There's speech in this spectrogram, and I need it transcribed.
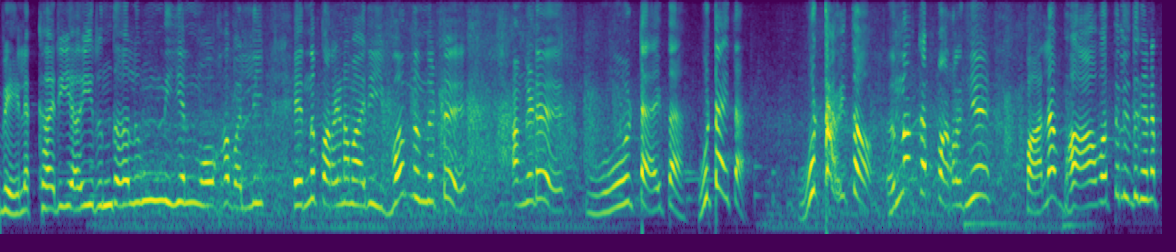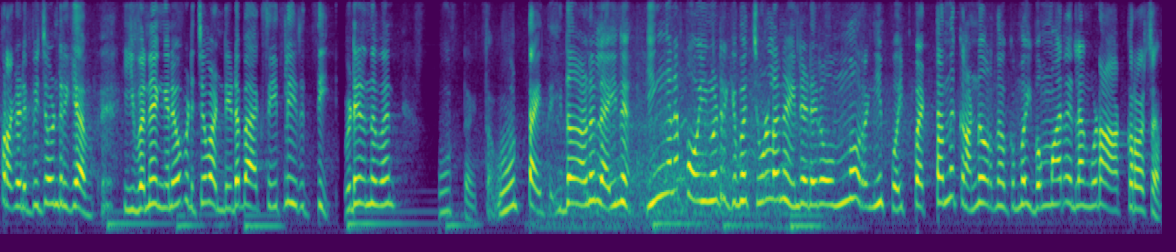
വേലക്കാരിയായിരുന്നാലും നീയൻ മോഹവല്ലി എന്ന് പറയണ മാതിരി ഇവൻ നിന്നിട്ട് അങ്ങോട്ട് ഊട്ടായിത്ത ഊട്ടായിത്ത ഊട്ടായിത്തോ എന്നൊക്കെ പറഞ്ഞ് പല ഭാവത്തിൽ ഇതിങ്ങനെ പ്രകടിപ്പിച്ചുകൊണ്ടിരിക്കാം ഇവനെങ്ങനെയോ പിടിച്ച് വണ്ടിയുടെ ബാക്ക് സീറ്റിൽ ഇരുത്തി. ഇവിടെ ഇരുന്നവൻ ഊട്ടായിത്ത ഇതാണ് ലൈന്. ഇങ്ങനെ പോയിക്കൊണ്ടിരിക്കുമ്പോൾ ചുള്ളൻ അതിന്റെ ഇടയിൽ ഒന്നും ഇറങ്ങിപ്പോയി പെട്ടെന്ന് കണ്ണു തുറന്ന് നോക്കുമ്പോൾ ഇവന്മാരെല്ലാം കൂടെ ആക്രോശം.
